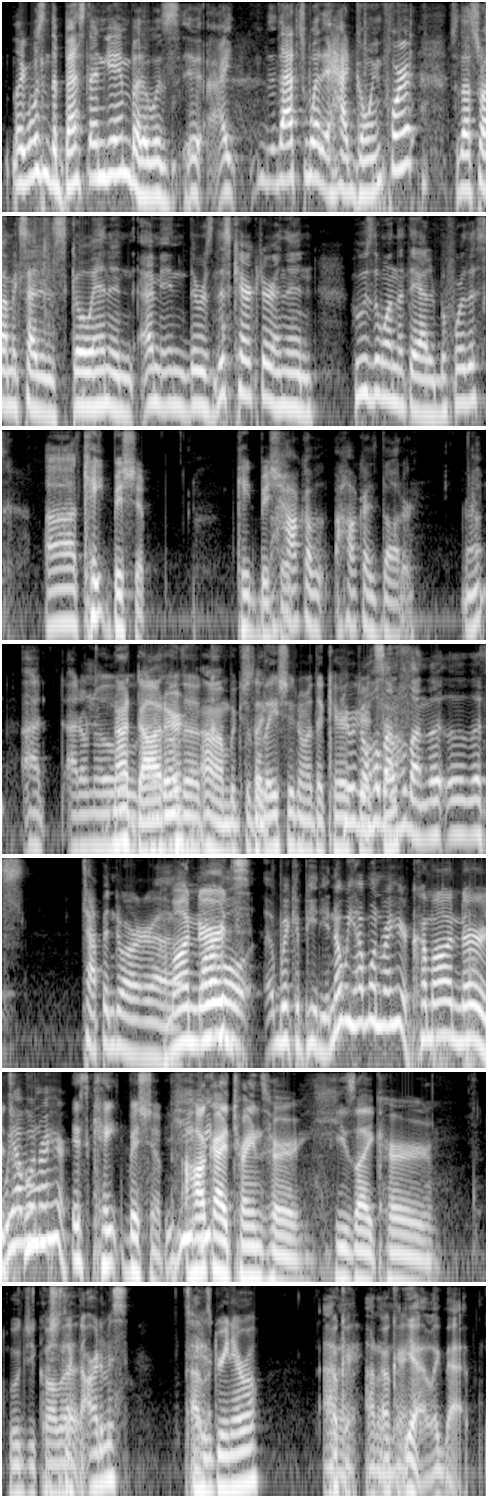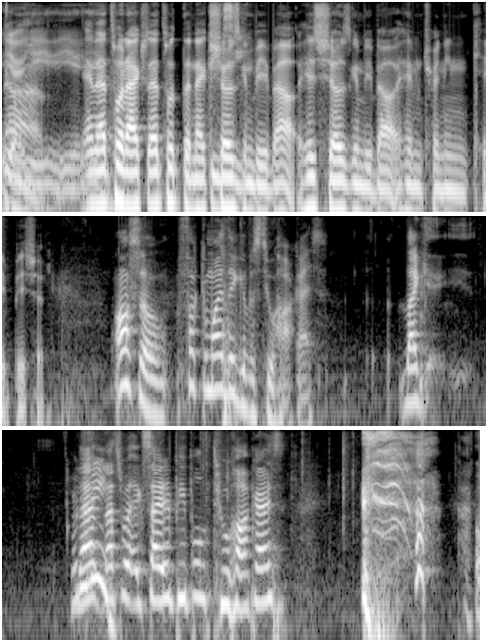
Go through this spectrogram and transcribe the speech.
like it wasn't the best end game but it was it, i that's what it had going for it so that's why i'm excited to go in and i mean there was this character and then who's the one that they added before this Uh, Kate Bishop. Kate Bishop. Hawkeye, hawkeye's daughter right I, I don't know. Not I don't know daughter, the, um, but just like- relation or the character Here we go. Hold itself. on, hold on. Let, let's tap into our uh, Come on, Marvel Wikipedia. No, we have one right here. Come on, nerds. We have one Who right here. Is Kate Bishop? He- we- Hawkeye trains her. He's like her. What would you call She's that? like the Artemis. To his Green Arrow. I don't, okay, I don't okay. Yeah, like that. Yeah, yeah, Um, yeah, yeah, yeah. And that's what actually that's what the next show's DC. gonna be about. His show's gonna be about him training Kate Bishop. Also, fucking, why did they give us two Hawkeyes? Like, What do that, you mean? that's what excited people. Two Hawkeyes.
